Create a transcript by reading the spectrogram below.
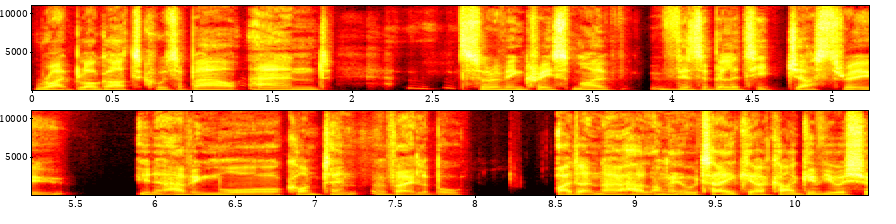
write blog articles about and sort of increase my visibility just through you know having more content available I don't know how long it will take. I can't give you a, sh-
